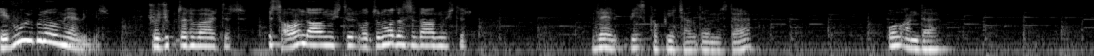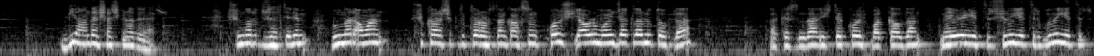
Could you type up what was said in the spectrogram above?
Evi uygun olmayabilir. Çocukları vardır. Salon dağılmıştır, oturma odası dağılmıştır. Ve biz kapıyı çaldığımızda o anda bir anda şaşkına döner. Şunları düzeltelim. Bunlar aman şu karışıklıklar ortadan kalksın. Koş yavrum oyuncaklarını topla. Arkasından işte koş bakkaldan meyve getir, şunu getir, bunu getir.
